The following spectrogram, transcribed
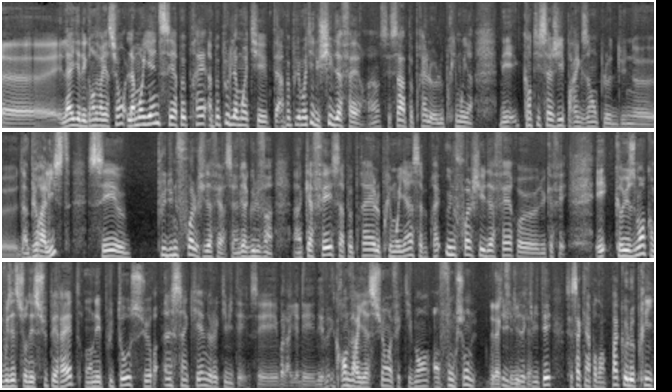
euh, là, il y a des grandes variations. La moyenne, c'est à peu près un peu plus de la moitié, un peu plus de la moitié du chiffre d'affaires. hein. c'est ça à peu près le, le prix moyen. Mais quand il s'agit, par exemple, euh, d'un buraliste, c'est euh, plus d'une fois le chiffre d'affaires, c'est 1,20. Un café, c'est à peu près le prix moyen, c'est à peu près une fois le chiffre d'affaires euh, du café. Et curieusement, quand vous êtes sur des supérettes, on est plutôt sur un cinquième de l'activité. C'est voilà, il y a des, des grandes variations effectivement en fonction du type l'activité. d'activité. C'est ça qui est important. Pas que le prix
